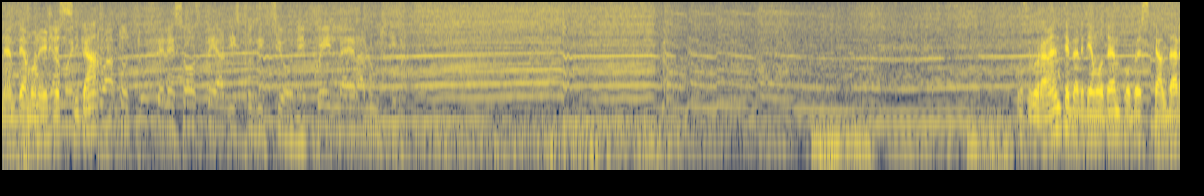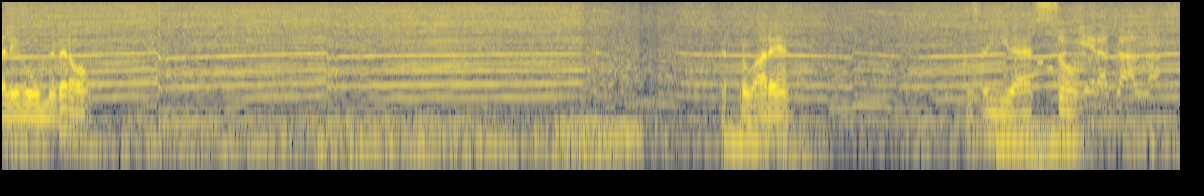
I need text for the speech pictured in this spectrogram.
ne abbiamo necessità. Abbiamo tutte le soste a disposizione, quella era l'ultima. Sicuramente perdiamo tempo per scaldare le gomme, però per provare qualcosa di diverso. Bandiera gialla.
